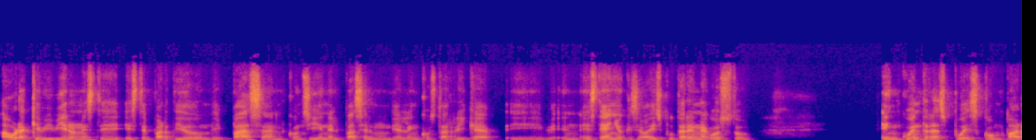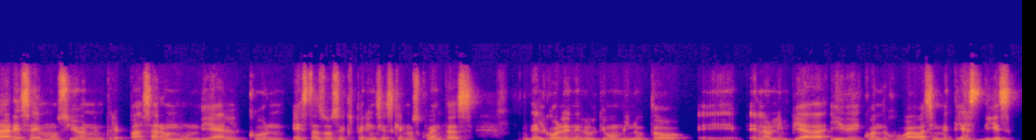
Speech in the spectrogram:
ahora que vivieron este, este partido donde pasan, consiguen el pase al Mundial en Costa Rica, en este año que se va a disputar en agosto, ¿Encuentras, puedes comparar esa emoción entre pasar un mundial con estas dos experiencias que nos cuentas del gol en el último minuto eh, en la Olimpiada y de cuando jugabas y metías 10,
